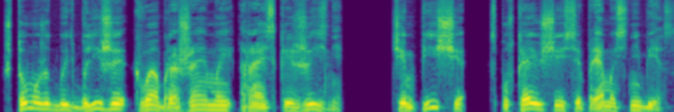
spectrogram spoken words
Что может быть ближе к воображаемой райской жизни, чем пища, спускающаяся прямо с небес?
